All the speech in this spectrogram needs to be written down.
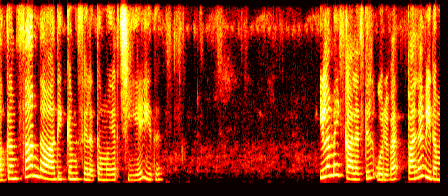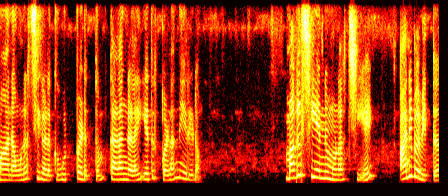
அகம் சார்ந்த ஆதிக்கம் செலுத்தும் முயற்சியே இது. இளமை காலத்தில் ஒருவர் பலவிதமான உணர்ச்சிகளுக்கு உட்படுத்தும் தளங்களை எதிர்கொள்ள நேரிடும். மகிழ்ச்சி என்னும் உணர்ச்சியை அனுபவித்து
